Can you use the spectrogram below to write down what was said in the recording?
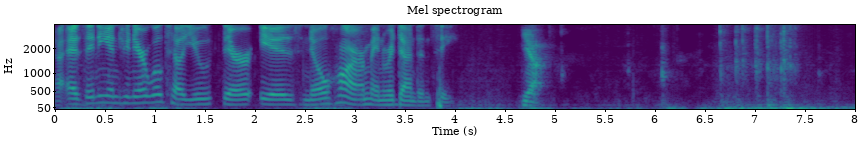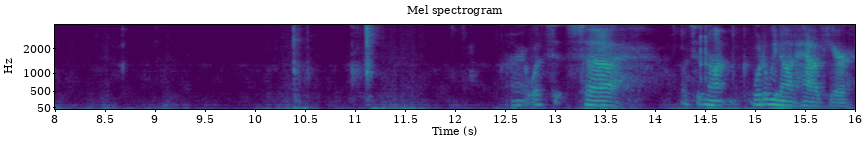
yeah, as any engineer will tell you, there is no harm in redundancy. Yeah. All right. What's its? Uh, what's it not? What do we not have here?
